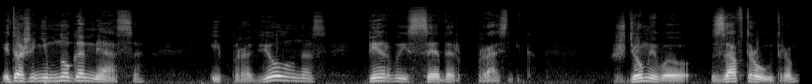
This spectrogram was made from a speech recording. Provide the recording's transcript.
и даже немного мяса и провел у нас первый седер праздника. Ждем его завтра утром,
